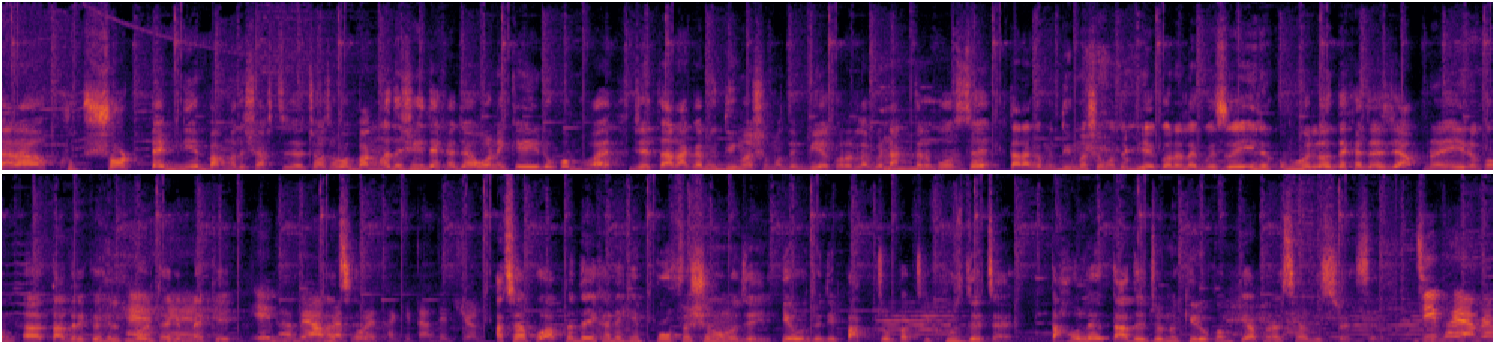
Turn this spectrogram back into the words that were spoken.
যারা খুব শর্ট টাইম নিয়ে বাংলাদেশে আসতে যাচ্ছে অথবা বাংলাদেশেই দেখা যায় অনেকে এরকম হয় যে তার আগামী দুই মাসের মধ্যে বিয়ে করা লাগবে। ডাক্তার বলছে তার আগামী দুই মাসের মধ্যে বিয়ে করা লাগবে। সো এইরকম হলেও দেখা যায় যে আপনারা এইরকম তাদেরকে হেল্প করে থাকেন হ্যাঁ, নাকি? এইভাবে আমরা আচ্ছা। করে থাকি তাদের জন্য। আচ্ছা আপু আপনাদের এখানে কি প্রফেশন অনুযায়ী কেউ যদি পাত্র পাত্রী খুঁজতে চায় তাহলে তাদের জন্য কীরকম কি আপনারা সার্ভিস রাখছেন? জি ভাই আমরা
